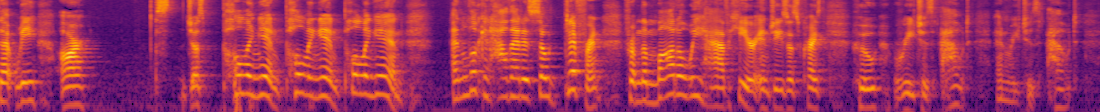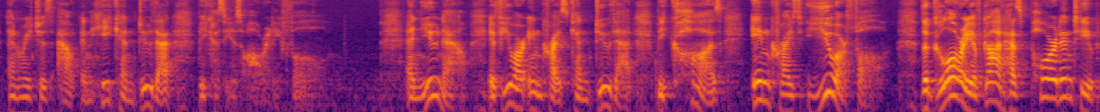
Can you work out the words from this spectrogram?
that we are just pulling in, pulling in, pulling in. And look at how that is so different from the model we have here in Jesus Christ, who reaches out and reaches out and reaches out. And he can do that because he is already full. And you now, if you are in Christ, can do that because in Christ you are full. The glory of God has poured into you.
